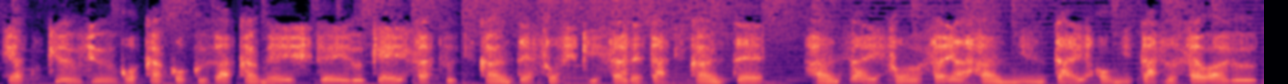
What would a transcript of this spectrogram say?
195カ国が加盟している警察機関で組織された機関で、犯罪捜査や犯人逮捕に携わる、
